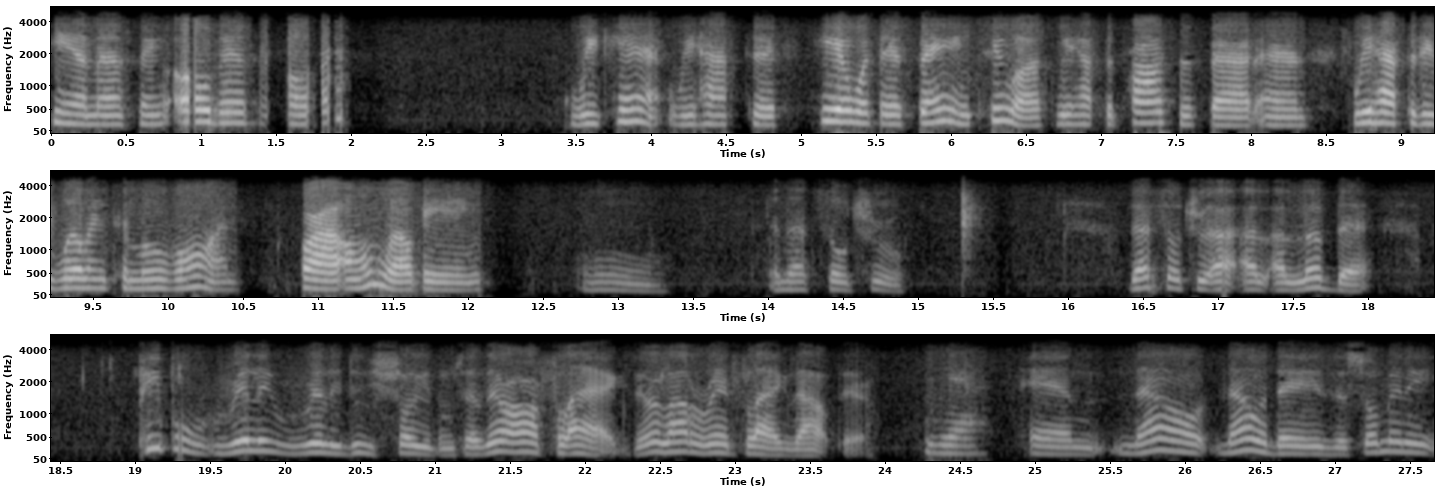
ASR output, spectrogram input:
PMSing. Oh, this. Oh, that." We can't. We have to hear what they're saying to us. We have to process that and we have to be willing to move on for our own well-being. Mm. And that's so true. That's so true. I, I I love that. People really, really do show you themselves. There are flags. There are a lot of red flags out there. Yeah. And now nowadays, there's so many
